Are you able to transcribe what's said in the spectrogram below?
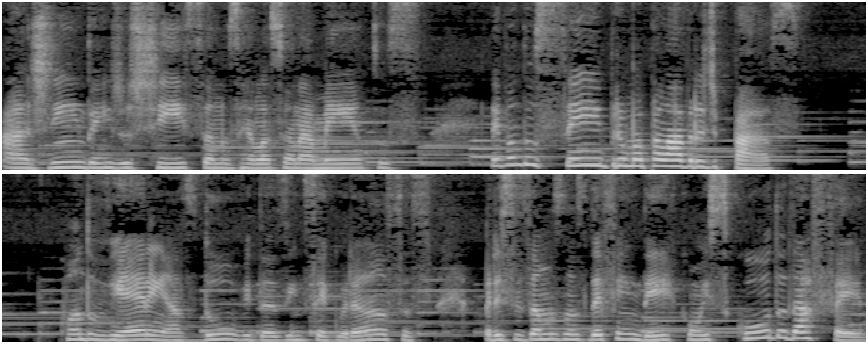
agindo em justiça nos relacionamentos, levando sempre uma palavra de paz. Quando vierem as dúvidas e inseguranças, precisamos nos defender com o escudo da fé.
